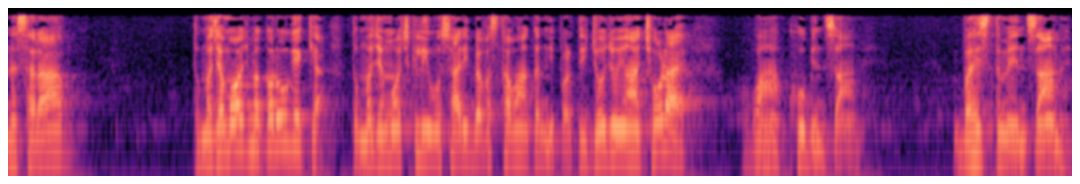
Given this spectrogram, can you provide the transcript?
न शराब तो मज़ा मौज में करोगे क्या? तो मज़ा मौज के लिए वो सारी व्यवस्था वहाँ करनी पड़ती। जो जो यहाँ छोड़ा है, वहाँ खूब इंसान है। बहिस्त में इंसान है।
